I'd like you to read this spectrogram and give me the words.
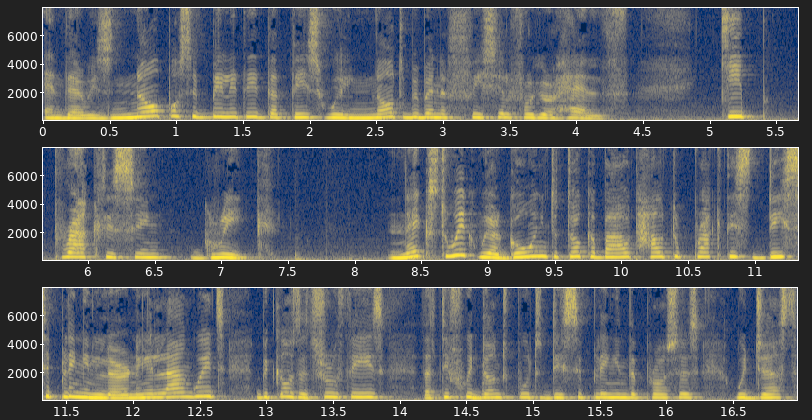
and there is no possibility that this will not be beneficial for your health. Keep practicing Greek. Next week, we are going to talk about how to practice discipline in learning a language because the truth is that if we don't put discipline in the process, we just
